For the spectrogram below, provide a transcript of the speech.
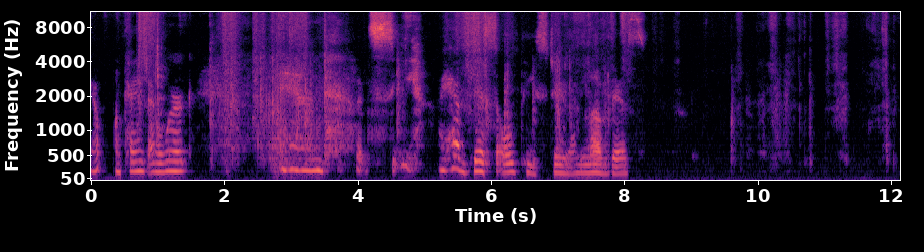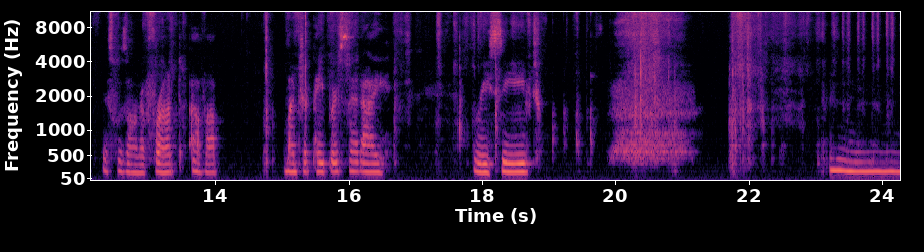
Yep, okay, that'll work. And let's see, I have this old piece too. I love this. This was on a front of a bunch of papers that I received. I'm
